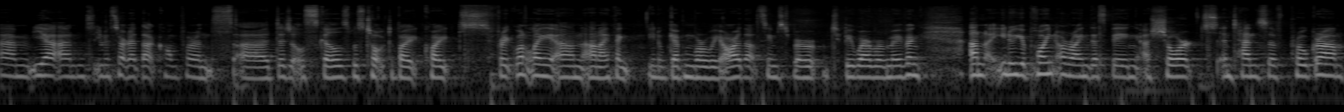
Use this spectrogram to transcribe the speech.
Um, yeah, and you know, certainly at that conference, uh, digital skills was talked about quite frequently, and, and I think you know, given where we are, that seems to be, to be where we're moving. And you know, your point around this being a short, intensive program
